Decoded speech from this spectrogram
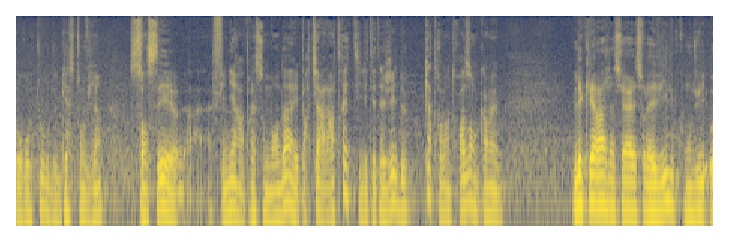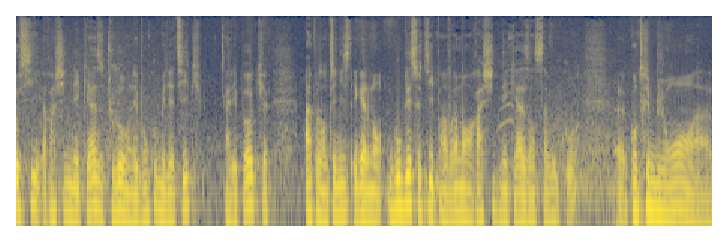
au retour de Gaston Vien censé euh, finir après son mandat et partir à la retraite. Il était âgé de 83 ans quand même. L'éclairage national sur la ville conduit aussi Rachid Nekaz, toujours dans les bons coups médiatiques à l'époque, a présenté une liste également. Googlez ce type, hein, vraiment Rachid Nekaz, hein, ça vaut le coup. Hein. contribuant à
